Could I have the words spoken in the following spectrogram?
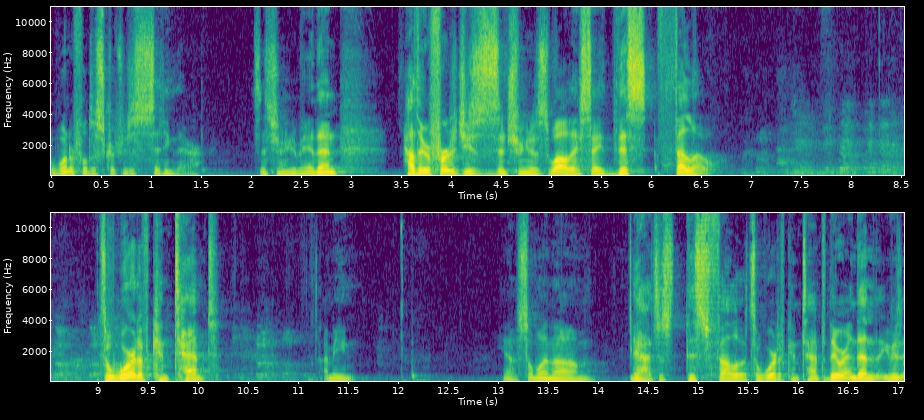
wonderful description, just sitting there. It's interesting to me. And then how they refer to Jesus is interesting as well. They say, this fellow. It's a word of contempt. I mean, you know, someone, um, yeah, just this fellow. It's a word of contempt. They were, and then was,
